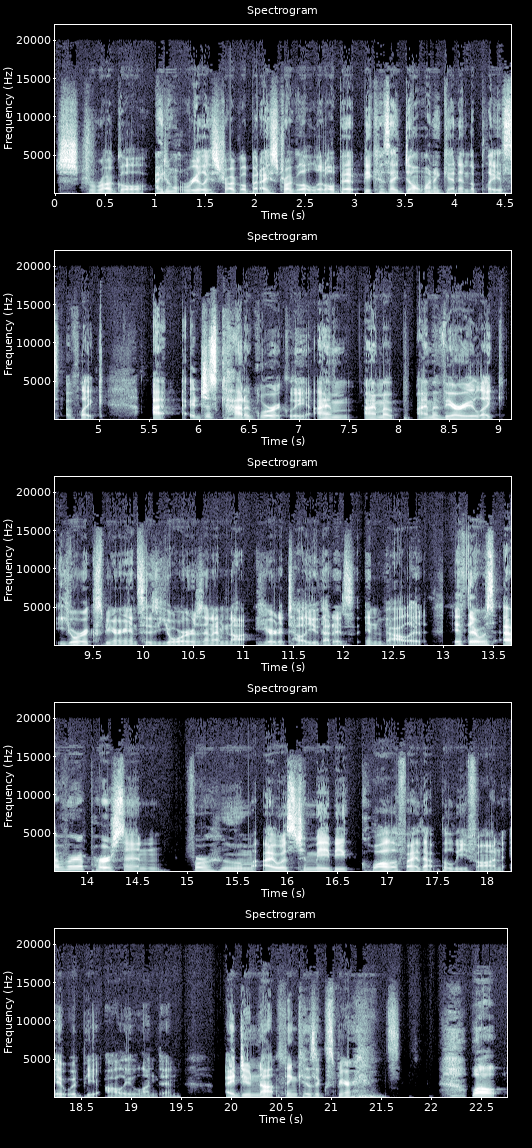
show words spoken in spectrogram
struggle. I don't really struggle, but I struggle a little bit because I don't want to get in the place of like I, I, just categorically I'm I'm a I'm a very like your experience is yours and I'm not here to tell you that is invalid. If there was ever a person for whom I was to maybe qualify that belief on, it would be Ollie London. I do not think his experience Well,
